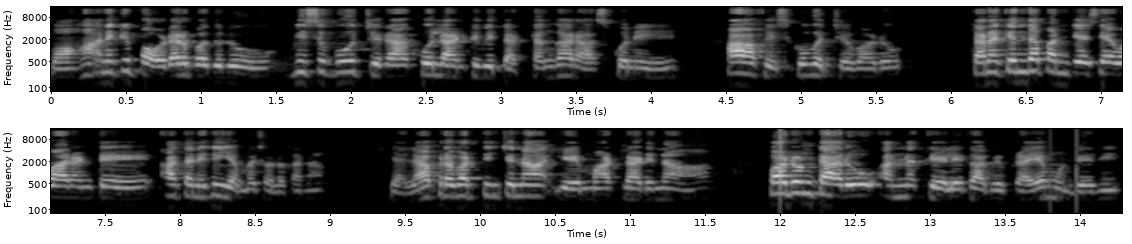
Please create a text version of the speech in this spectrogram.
మొహానికి పౌడర్ బదులు విసుగు చిరాకు లాంటివి దట్టంగా రాసుకుని ఆఫీసుకు వచ్చేవాడు. తన కింద పనిచేసేవారంటే అతనికి ఎమ్మ చులకన. ఎలా ప్రవర్తించినా ఏం మాట్లాడినా పడుంటారు అన్న తేలిక అభిప్రాయం ఉండేది.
